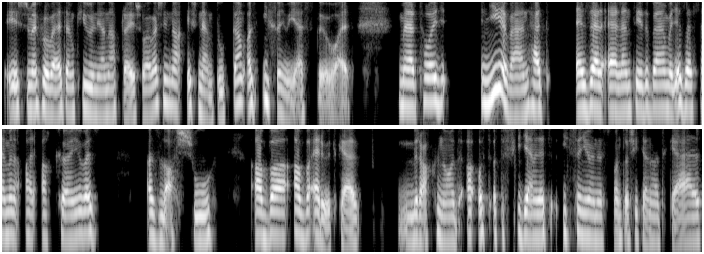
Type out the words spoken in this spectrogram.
és megpróbáltam kiülni a napra és olvasni, na, és nem tudtam, az iszonyú ijesztő volt. Mert hogy nyilván, hát ezzel ellentétben, vagy ezzel szemben a, a könyv az, az lassú, abba, abba erőt kell raknod, ott, ott a figyelmedet iszonyúan összpontosítanod kell.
